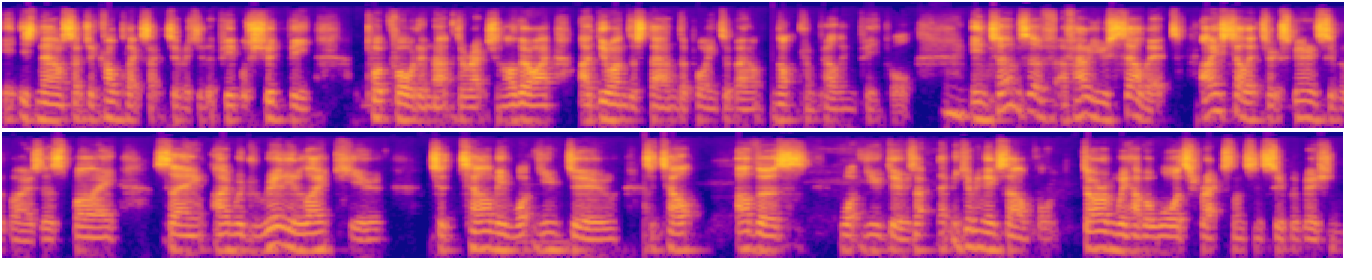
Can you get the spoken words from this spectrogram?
it is now such a complex activity that people should be put forward in that direction. Although I, I do understand the point about not compelling people. Mm. In terms of, of how you sell it, I sell it to experienced supervisors by saying, I would really like you to tell me what you do, to tell others what you do. So let me give you an example. Durham, we have awards for excellence in supervision.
